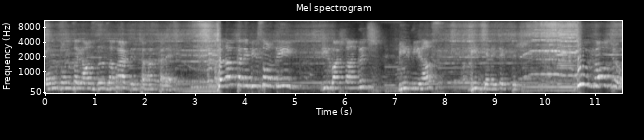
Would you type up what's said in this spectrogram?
omuz omuza yazdığı zaferdir Çanakkale. Çanakkale bir son değil, bir başlangıç, bir miras, bir gelecektir. Dur yolcu,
